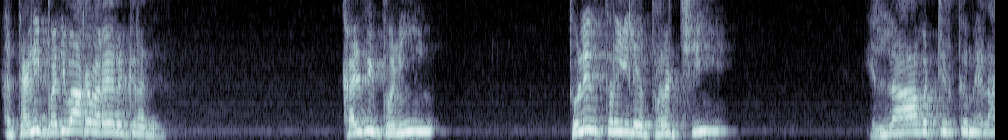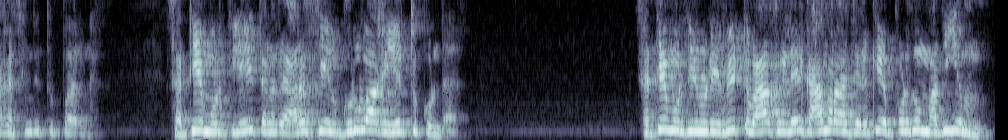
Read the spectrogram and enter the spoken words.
அது தனிப்பதிவாக வர இருக்கிறது. கல்வி பணி தொழில்துறையிலே புரட்சி எல்லாவற்றிற்கும் மேலாக சிந்தித்து பாருங்கள். சத்தியமூர்த்தியை தனது அரசியல் குருவாக ஏற்றுக்கொண்டார். சத்தியமூர்த்தியினுடைய வீட்டு வாசலிலே காமராஜருக்கு எப்பொழுதும் மதியம்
